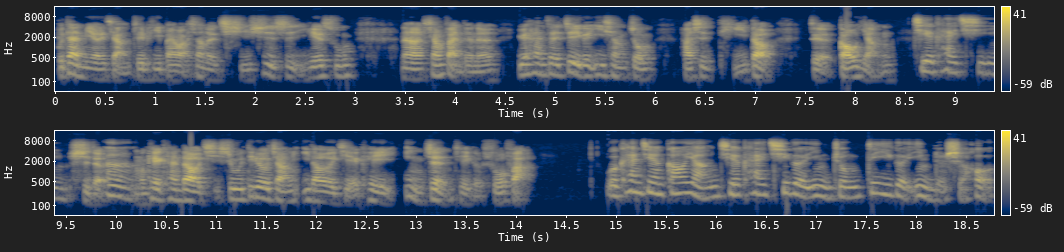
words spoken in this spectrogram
不但没有讲这匹白马上的骑士是耶稣，那相反的呢，约翰在这个意象中，他是提到这个羔羊揭开七印。是的，嗯，我们可以看到启示录第六章一到二节可以印证这个说法。我看见羔羊揭开七个印中第一个印的时候，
